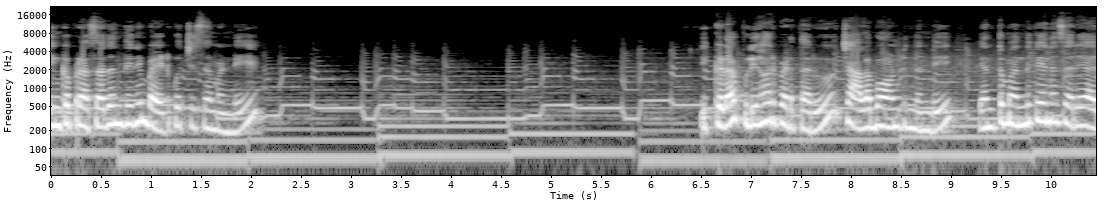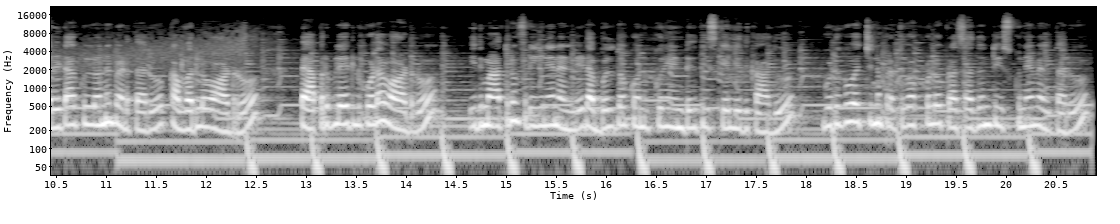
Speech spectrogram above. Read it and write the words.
ఇంకా ప్రసాదం తిని బయటకు వచ్చేసామండి. ఇక్కడ పులిహోర పెడతారు. చాలా బాగుంటుందండి. ఎంతమందికైనా సరే అరిటాకుల్లోనే పెడతారు. కవర్లు వాడరు. పేపర్ ప్లేట్లు కూడా వాడరు. ఇది మాత్రం ఫ్రీనేనండి. డబ్బులతో కొనుక్కుని ఇంటికి తీసుకెళ్ళేది కాదు. గుడికి వచ్చిన ప్రతి ఒక్కరు ప్రసాదం తీసుకునే వెళ్తారు.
